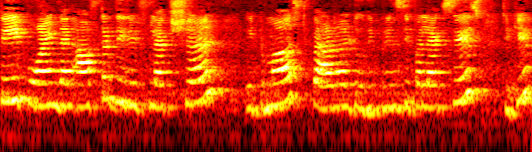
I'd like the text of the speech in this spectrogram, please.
T point then after the reflection it must parallel to the principal axis okay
